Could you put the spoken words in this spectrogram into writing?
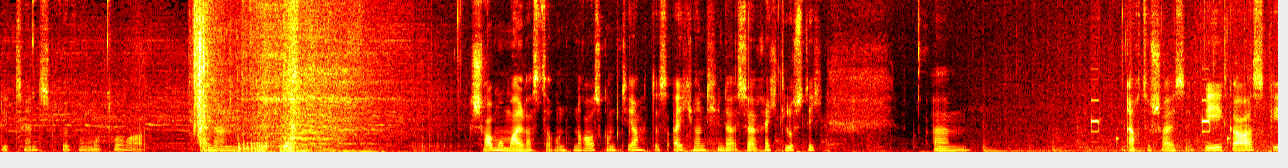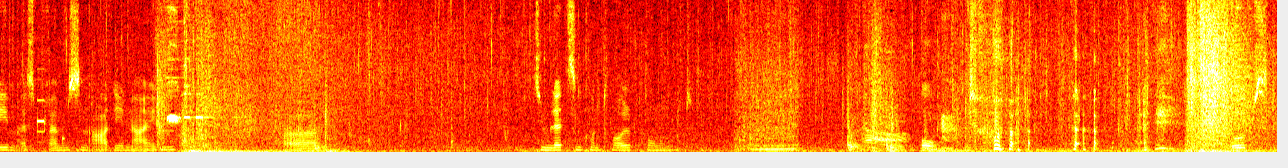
Lizenzprüfung Motorrad. trennen. Schauen wir mal, was da unten rauskommt. Ja, das Eichhörnchen, da ist ja recht lustig. Ähm. Ach du Scheiße. B, Gas geben, S, bremsen, A, D, neigen. Ähm. Zum letzten Kontrollpunkt. Oh. Ups.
